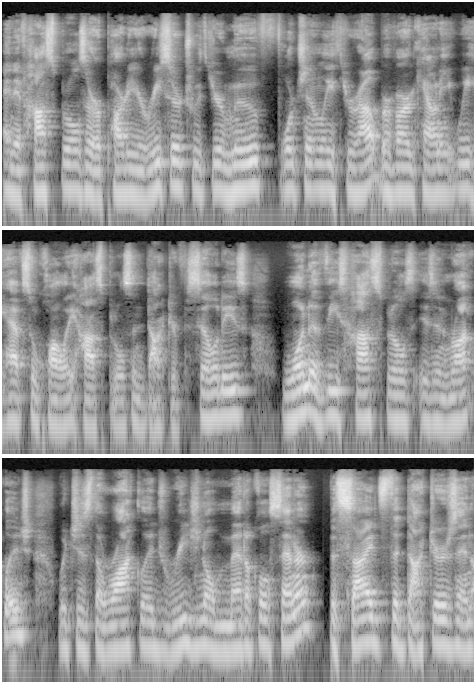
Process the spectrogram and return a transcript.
And if hospitals are a part of your research with your move, fortunately throughout Brevard County, we have some quality hospitals and doctor facilities. One of these hospitals is in Rockledge, which is the Rockledge Regional Medical Center. Besides the doctors and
